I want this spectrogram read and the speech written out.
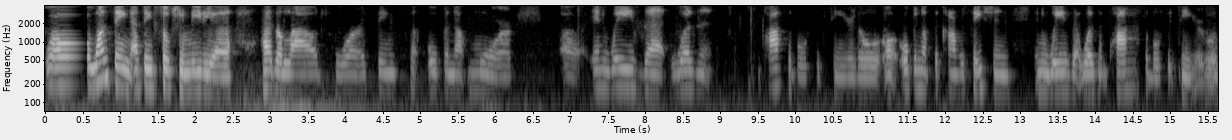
Well, one thing I think social media has allowed for things to open up more uh, in ways that wasn't possible 16 years old or open up the conversation in ways that wasn't possible 16 years ago.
